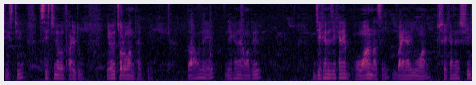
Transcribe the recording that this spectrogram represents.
sixteen sixteen double thirty two এভাবে চলমান থাকবে। তাহলে এখানে আমাদের যেখানে যেখানে ওয়ান আছে বাইনারি ওয়ান সেখানে সেই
